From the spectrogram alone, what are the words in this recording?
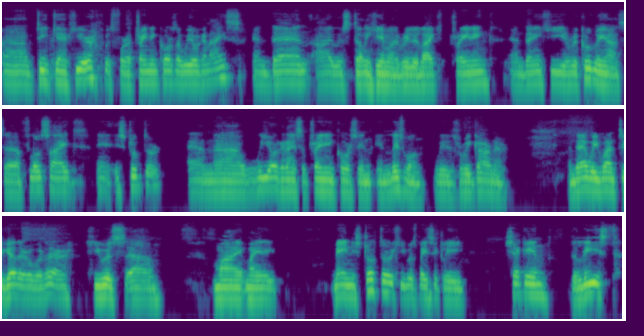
um, Tim came here was for a training course that we organized, and then I was telling him I really like training, and then he recruited me as a flow site uh, instructor, and uh, we organized a training course in in Lisbon with Rui Gardner, and then we went together over there. He was um, my my main instructor. He was basically checking the list.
